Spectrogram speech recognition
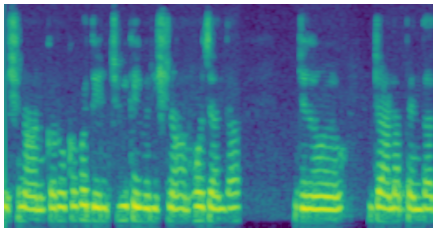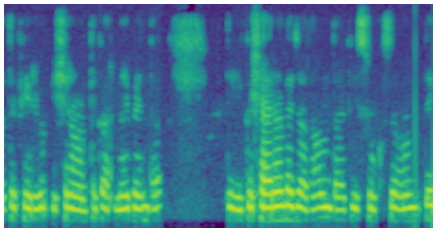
ਇਸ਼ਨਾਨ ਕਰੋ, ਕਿਉਂਕਿ ਦਿਨ 'ਚ ਵੀ ਕਈ ਵਾਰੀ ਇਸ਼ਨਾਨ ਹੋ ਜਾਂਦਾ। ਜਦੋਂ ਜਾਣਾ ਪੈਂਦਾ ਤੇ ਫਿਰ ਇਸ਼ਨਾਨ ਤਾਂ ਕਰਨਾ ਹੀ ਪੈਂਦਾ। ਤੇ ਕਸ਼ਹਿਰਿਆਂ ਦਾ ਜ਼ਿਆਦਾ ਹੁੰਦਾ ਕਿ ਸੁੱਕ ਜਾਣ ਤੇ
